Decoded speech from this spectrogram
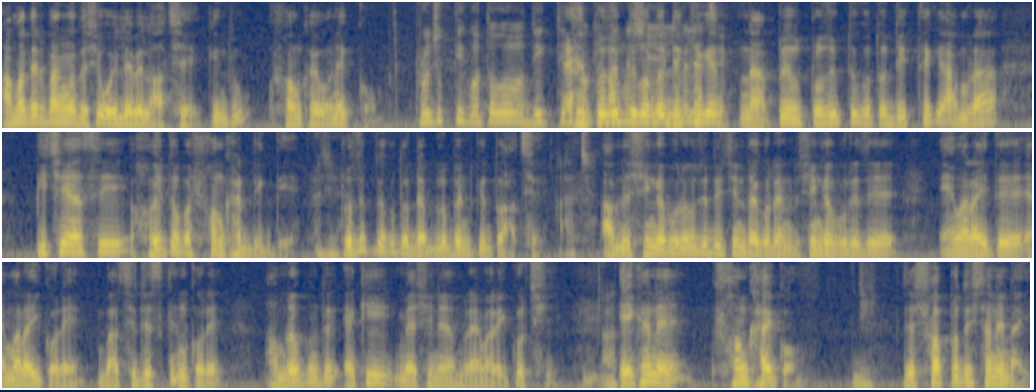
আমাদের বাংলাদেশে ওই লেভেল আছে কিন্তু সংখ্যায় অনেক কম। প্রযুক্তিগত দিক থেকে হ্যাঁ, প্রযুক্তিগত দিক থেকে না প্র- প্রযুক্তিগত দিক থেকে আমরা পিছিয়ে আছি হয়তো বা সংখ্যার দিক দিয়ে। প্রযুক্তিগত ডেভেলপমেন্ট কিন্তু আছে। আচ্ছা। আপনি সিঙ্গাপুরেও যদি চিন্তা করেন সিঙ্গাপুরে যে এমআরআইতে এমআরআই করে বা সিটি স্ক্যান করে আমরাও কিন্তু একই মেশিনে আমরা এমআরআই করছি। আচ্ছা। এখানে সংখ্যায় কম। যে সব প্রতিষ্ঠানে নাই।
